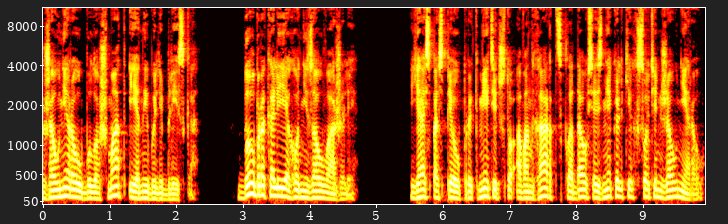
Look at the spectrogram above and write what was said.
Жаўнераў было шмат і яны былі блізка. Добра калі яго не заўважылі. Язь паспеў прыкмеціць, што авангард складаўся з некалькіх соцень жаўнераў.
